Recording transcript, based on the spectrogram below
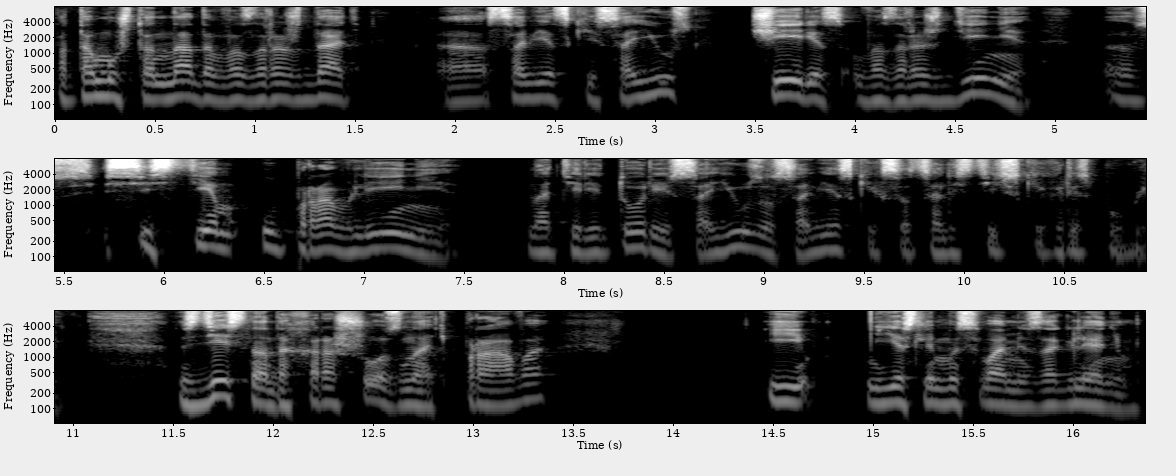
потому что надо возрождать э, Советский Союз через возрождение э, систем управления на территории Союза Советских Социалистических Республик. Здесь надо хорошо знать право, и если мы с вами заглянем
